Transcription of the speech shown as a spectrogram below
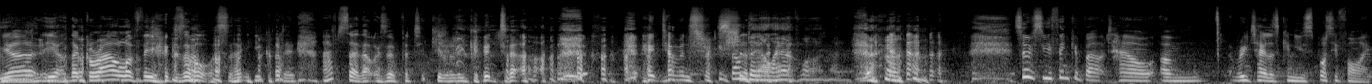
Yeah, yeah, the growl of the exhaust. you got it. I have to say that was a particularly good uh, demonstration. Someday I'll have one. so, so you think about how um, retailers can use Spotify,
